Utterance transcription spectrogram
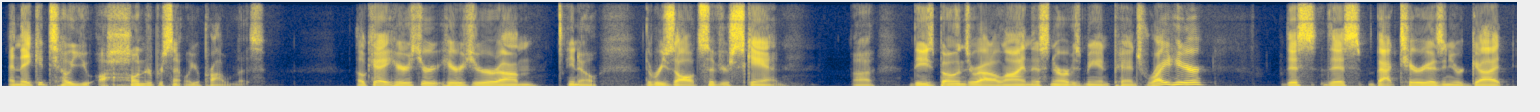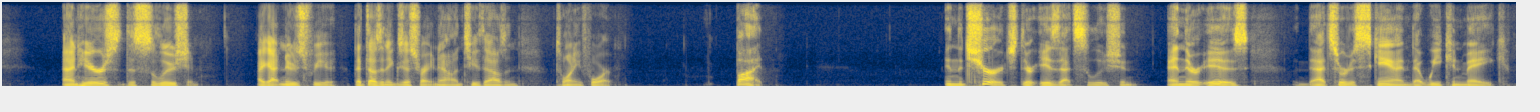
and they could tell you 100% what your problem is. Okay, here's your here's your um, you know, the results of your scan. Uh, these bones are out of line. This nerve is being pinched right here. This this bacteria is in your gut, and here's the solution. I got news for you. That doesn't exist right now in 2024. But in the church, there is that solution, and there is that sort of scan that we can make,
